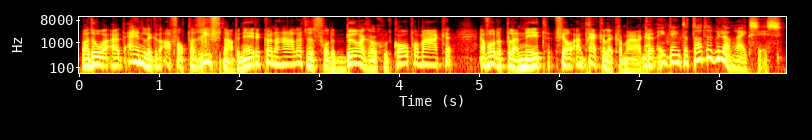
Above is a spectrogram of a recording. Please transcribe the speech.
Waardoor we uiteindelijk het afvaltarief naar beneden kunnen halen. Dus voor de burger goedkoper maken. En voor de planeet veel aantrekkelijker maken. Nou, ik denk dat dat het belangrijkste is.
